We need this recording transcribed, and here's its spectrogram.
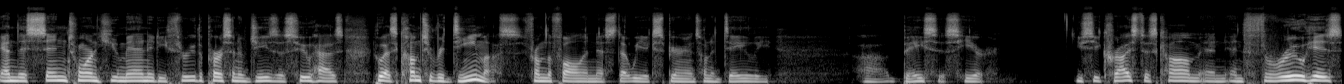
and this sin torn humanity through the person of Jesus who has, who has come to redeem us from the fallenness that we experience on a daily uh, basis here. You see, Christ has come and, and through his,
